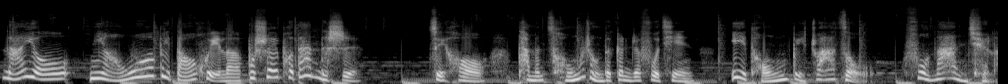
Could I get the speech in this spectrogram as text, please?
哪有鸟窝被捣毁了不摔破蛋的事？”最后，他们从容地跟着父亲一同被抓走赴难去了。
